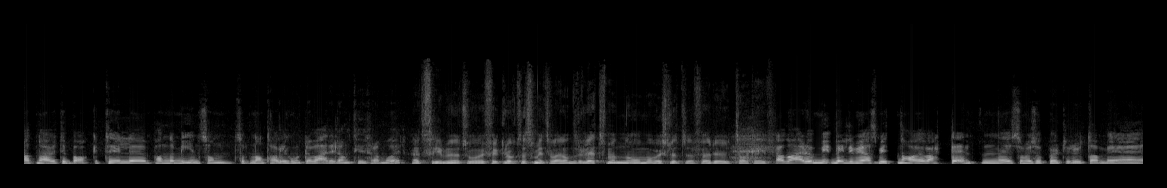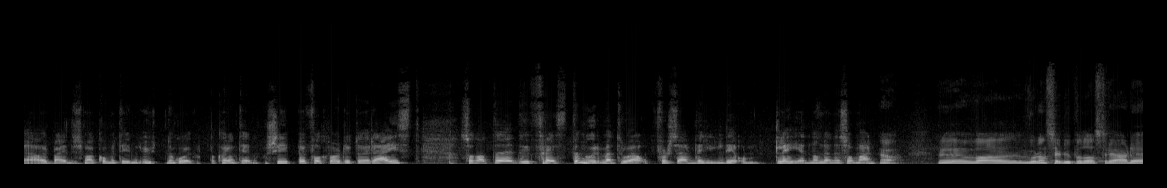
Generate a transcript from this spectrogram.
at nå er vi tilbake til eh, pandemien sånn som den antagelig kommer til å være i lang tid framover. Et friminutt hvor vi fikk lov til å smitte hverandre litt, men nå må vi slutte før uttaket. Ja, nå er det jo Veldig mye av smitten har jo vært enten eh, som vi så på Hurtigruta med arbeidere som har kommet inn uten å gå i karantene på skipet, folk som har vært ute og reist. Sånn at eh, de fleste nordmenn tror jeg har oppført seg veldig ordentlig gjennom denne sommeren. Ja. Hva, hvordan ser du på det, Astrid? Det,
